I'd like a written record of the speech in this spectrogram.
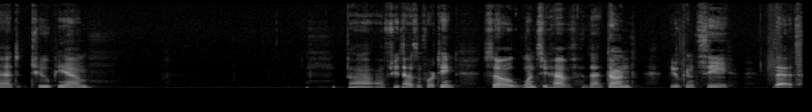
at 2 p.m. uh, of 2014. So once you have that done, you can see that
